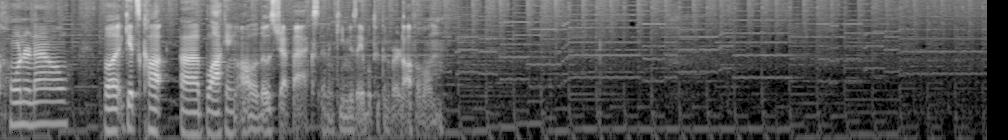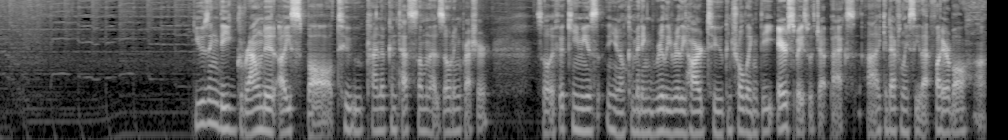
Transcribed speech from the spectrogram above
corner now, but gets caught uh, blocking all of those jetpacks, and Akimi is able to convert off of them. Using the grounded ice ball to kind of contest some of that zoning pressure. So if Akimi is, you know, committing really, really hard to controlling the airspace with jetpacks, uh, I can definitely see that fireball uh,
